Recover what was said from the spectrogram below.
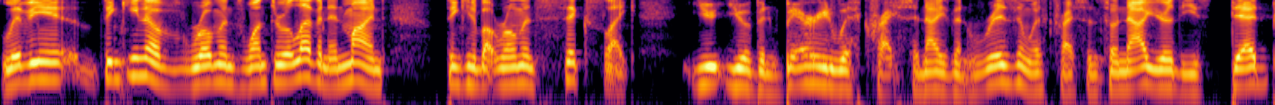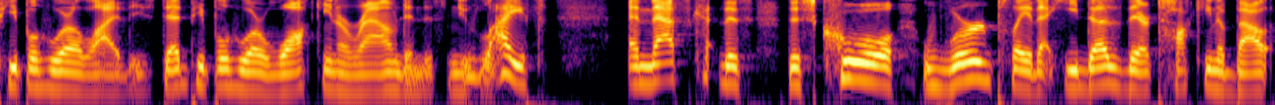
living, thinking of Romans 1 through 11 in mind, thinking about Romans 6, like you, you have been buried with Christ and now you've been risen with Christ. And so now you're these dead people who are alive, these dead people who are walking around in this new life. And that's this this cool wordplay that he does there, talking about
